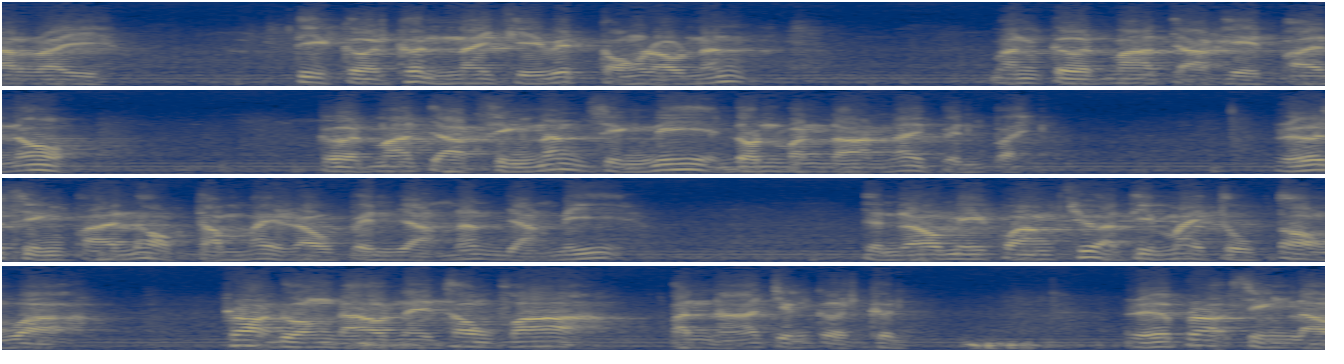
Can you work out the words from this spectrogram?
อะไรที่เกิดขึ้นในชีวิตของเรานั้น มันเกิดมาจากเหตุภายนอก เกิดมาจากสิ่งนั้นสิ่งนี้ดนบันดาลให้เป็นไป หรือสิ่งภายนอกทำให้เราเป็นอย่างนั้นอย่างนี้จนเรามีความเชื่อที่ไม่ถูกต้องว่า เพราะดวงดาวในท้องฟ้าปัญหาจึงเกิดขึ้น หรือเพราะสิ่งเหล่า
